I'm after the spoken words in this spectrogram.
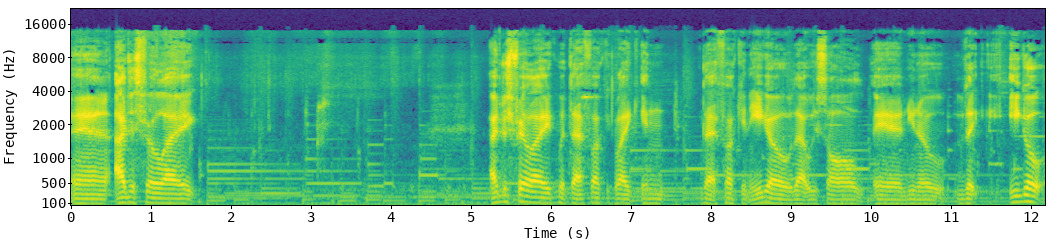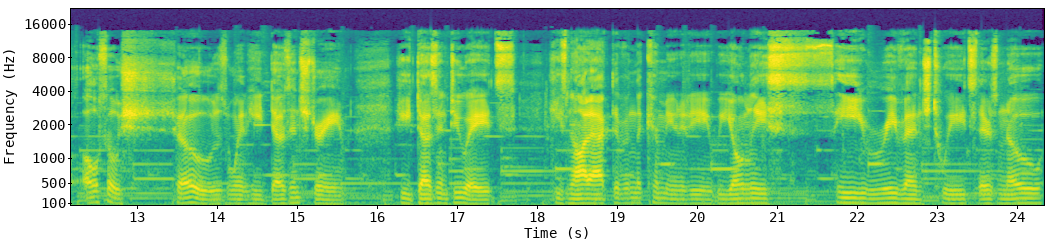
And I just feel like I just feel like with that fucking like in that fucking ego that we saw, and you know the ego also shows when he doesn't stream, he doesn't do eights, he's not active in the community. We only see revenge tweets. There's no,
